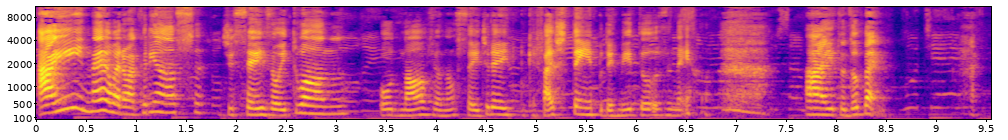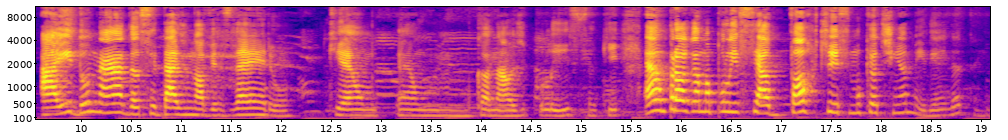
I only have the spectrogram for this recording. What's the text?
Aí, né, eu era uma criança de 6 ou 8 anos, ou 9, eu não sei direito, porque faz tempo, 2012, né? Aí, tudo bem. Aí, do nada, Cidade 90, que é um, é um canal de polícia aqui, é um programa policial fortíssimo que eu tinha medo e ainda tenho.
